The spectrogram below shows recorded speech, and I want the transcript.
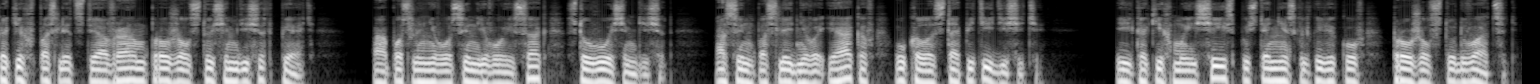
каких впоследствии Авраам прожил сто семьдесят пять, а после него сын его Исаак — сто восемьдесят, а сын последнего Иаков — около 150, и каких Моисей спустя несколько веков прожил 120,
